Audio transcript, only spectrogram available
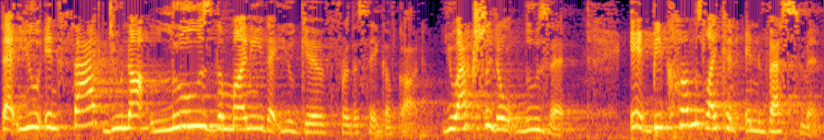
That you, in fact, do not lose the money that you give for the sake of God. You actually don't lose it. It becomes like an investment.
